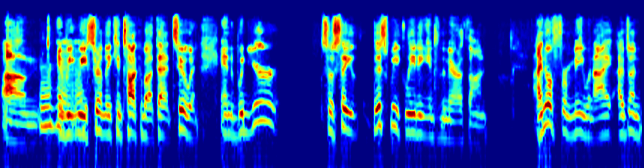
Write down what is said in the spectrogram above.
um, mm-hmm. and we, we certainly can talk about that too. And and when you're so say this week leading into the marathon, I know for me, when I I've done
